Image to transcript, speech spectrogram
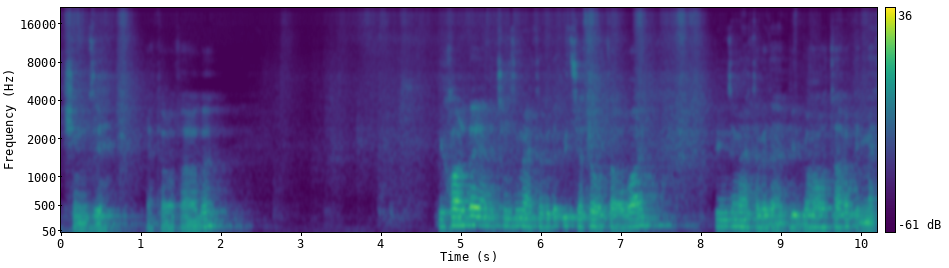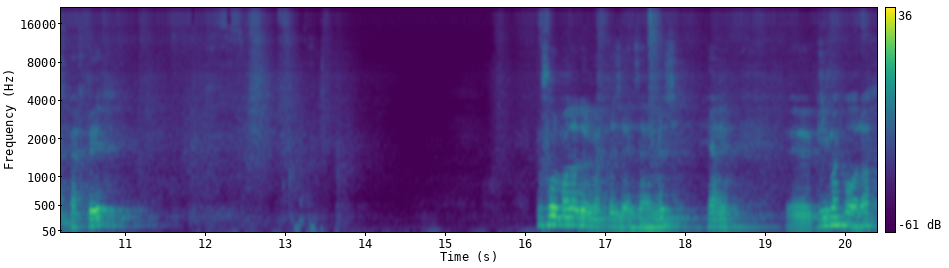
ikinci yataq otağıdır. Yuxarıda, yəni ikinci mərtəbədə 3 yataq otağı var. Birinci mərtəbədə bir qonaq otağı, bir mətbəxdir. Bu formada da hörmətli izləyicilərimiz, yəni e, qiymət olaraq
